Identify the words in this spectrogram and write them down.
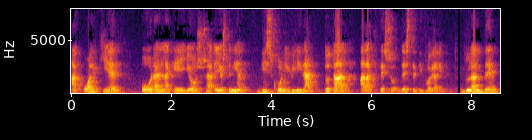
a cualquier hora en la que ellos, o sea, ellos tenían disponibilidad total al acceso de este tipo de alimento. Durante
